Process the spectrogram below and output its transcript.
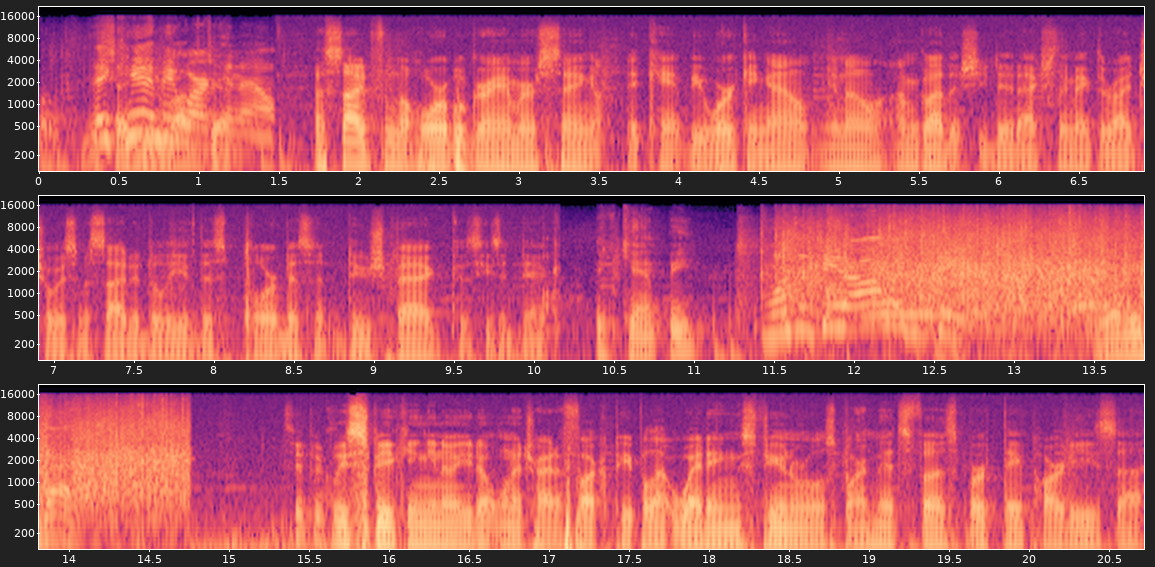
You it can't be working it. out. Aside from the horrible grammar saying it can't be working out, you know, I'm glad that she did actually make the right choice and decided to leave this pluribuscent douchebag cuz he's a dick. It can't be? Once a cheater, always a cheater. We'll be back. Typically speaking, you know, you don't want to try to fuck people at weddings, funerals, bar mitzvahs, birthday parties, uh,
